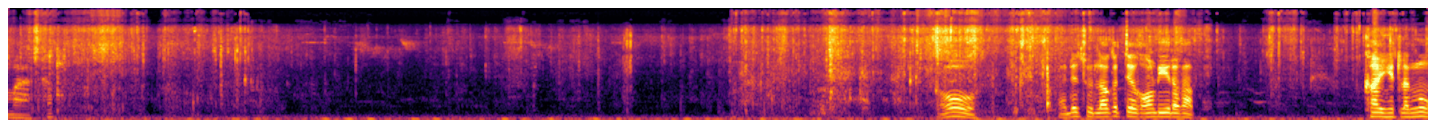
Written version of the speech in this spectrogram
หมากครับ โอ้ในที่สุดเราก็เจอของดีแล้วครับไข่เห็ดละงงู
